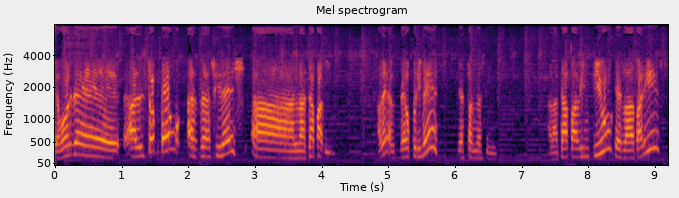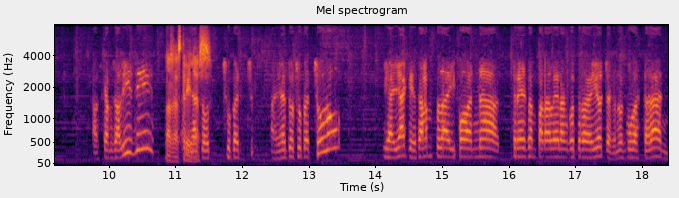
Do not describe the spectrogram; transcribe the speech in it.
Llavors, eh, el top 10 es decideix a l'etapa 20. Vale? Els 10 primers ja estan decidits. A l'etapa 21, que és la de París, els Camps Elisis, Les allà estrelles. tot, super, allà tot superxulo, i allà que és ample i poden anar tres en paral·lel en contrarrellotge, que no es molestaran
